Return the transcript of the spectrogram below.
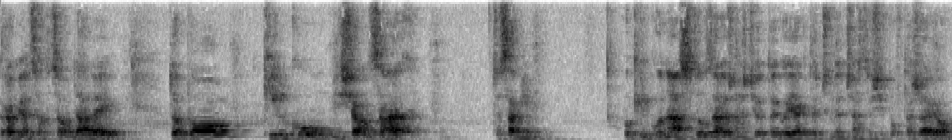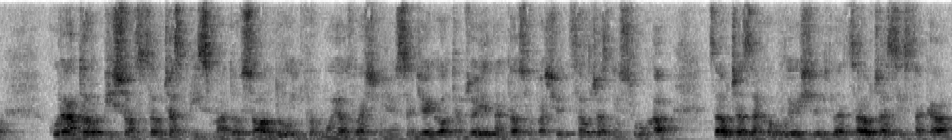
robią co chcą dalej, to po kilku miesiącach, czasami po kilkunastu, w zależności od tego, jak te czyny często się powtarzają, kurator pisząc cały czas pisma do sądu, informując właśnie sędziego o tym, że jednak ta osoba się cały czas nie słucha, cały czas zachowuje się źle, cały czas jest taka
